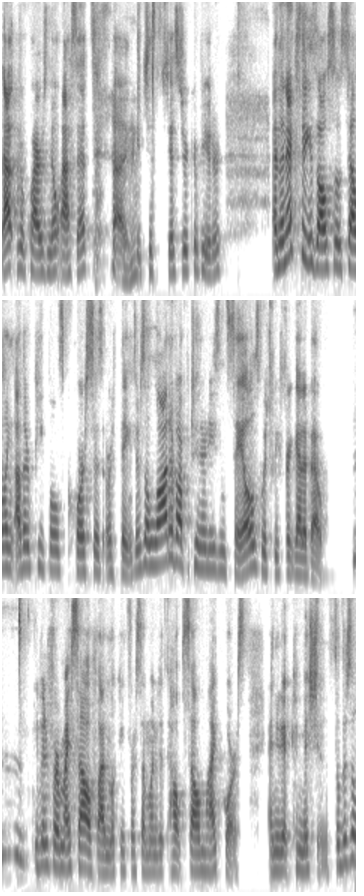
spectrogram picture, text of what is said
that requires no assets. Mm-hmm. it's just just your computer. And the next thing is also selling other people's courses or things. There's a lot of opportunities in sales which we forget about. Mm-hmm. even for myself i'm looking for someone to help sell my course and you get commissions. So there's a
